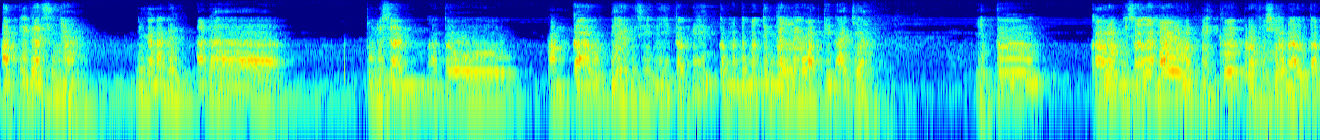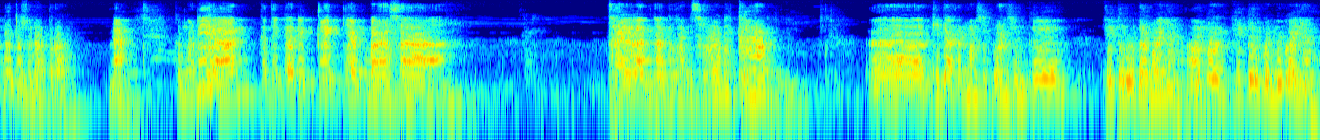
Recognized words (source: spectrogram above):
aplikasinya ini kan ada ada tulisan atau angka rupiah di sini tapi teman-teman tinggal lewatin aja. Itu kalau misalnya mau lebih ke profesional tapi itu sudah pro. Nah kemudian ketika diklik yang bahasa Thailand tadi yang selalu diklik uh, kita akan masuk langsung ke fitur utamanya. Apa fitur pembukanya?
